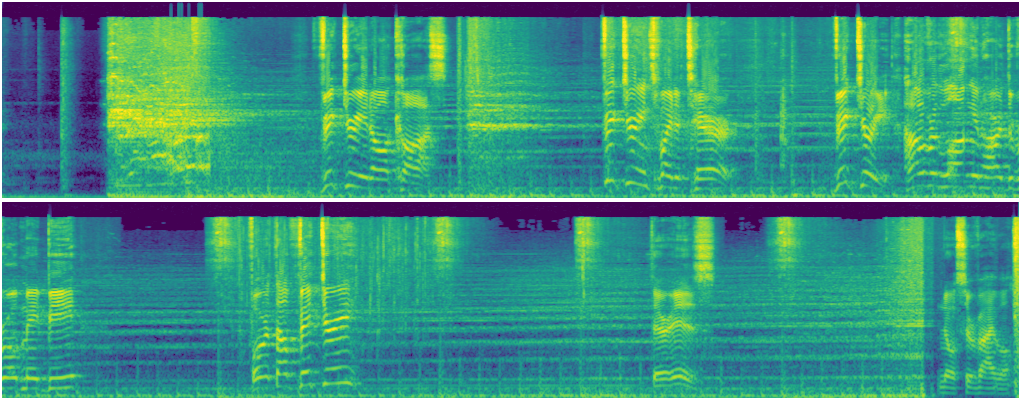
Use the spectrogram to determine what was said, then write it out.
Victory at all costs. Victory in spite of terror. Victory, however long and hard the road may be. For without victory, there is no survival.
